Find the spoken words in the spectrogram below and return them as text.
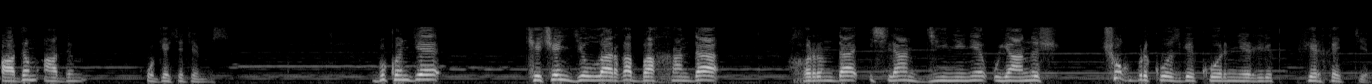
adım adım o geçeceğimiz. Bu konuda geçen yıllarga bakanda Kırım'da İslam dinine uyanış çok bir kozge korunerlik fark etti.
